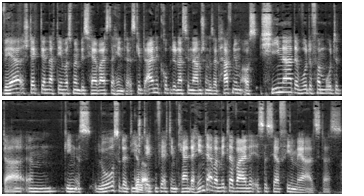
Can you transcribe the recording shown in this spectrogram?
wer steckt denn nach dem, was man bisher weiß, dahinter? Es gibt eine Gruppe, du hast den Namen schon gesagt, Hafnium aus China. Da wurde vermutet, da ähm, ging es los oder die genau. steckten vielleicht im Kern dahinter, aber mittlerweile ist es ja viel mehr als das.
